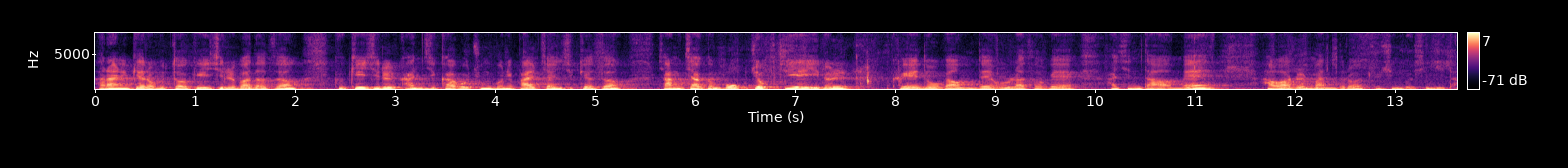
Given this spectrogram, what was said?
하나님께로부터 계시를 받아서 그 계시를 간직하고 충분히 발전시켜서 장차 그 목적지의 일을 궤도 가운데 올라서게 하신 다음에 하와를 만들어 주신 것입니다.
